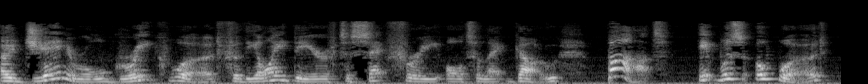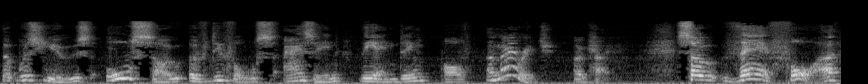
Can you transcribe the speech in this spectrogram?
a general Greek word for the idea of to set free or to let go, but it was a word that was used also of divorce as in the ending of a marriage. Okay. So therefore,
